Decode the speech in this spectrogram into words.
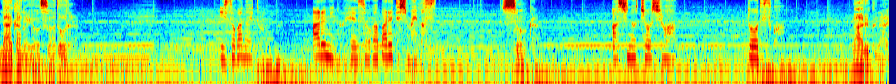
中の様子はどうだ？急がないとアルミンの変装がバレてしまいます。そうか。足の調子はどうですか？悪くない。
